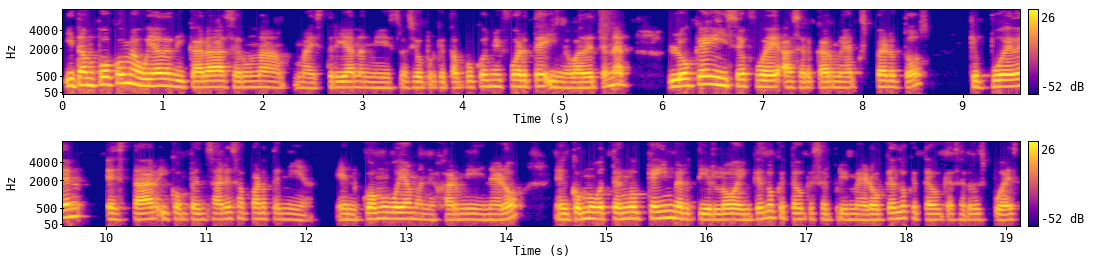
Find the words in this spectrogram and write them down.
Y tampoco me voy a dedicar a hacer una maestría en administración porque tampoco es mi fuerte y me va a detener. Lo que hice fue acercarme a expertos que pueden estar y compensar esa parte mía en cómo voy a manejar mi dinero, en cómo tengo que invertirlo, en qué es lo que tengo que hacer primero, qué es lo que tengo que hacer después.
